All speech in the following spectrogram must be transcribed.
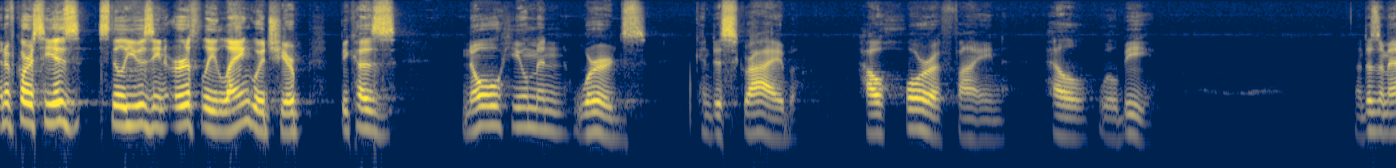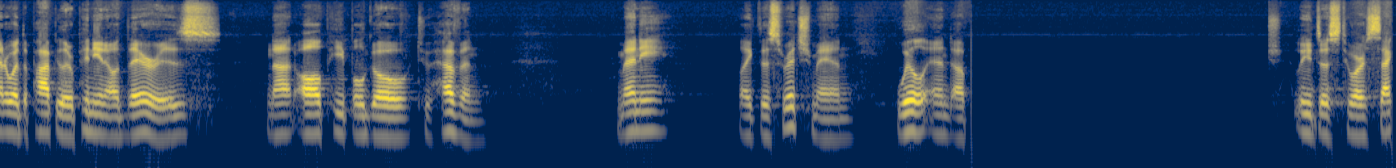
And of course, he is still using earthly language here because no human words can describe how horrifying hell will be. It doesn't matter what the popular opinion out there is, not all people go to heaven. Many, like this rich man, will end up Which leads us to our second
